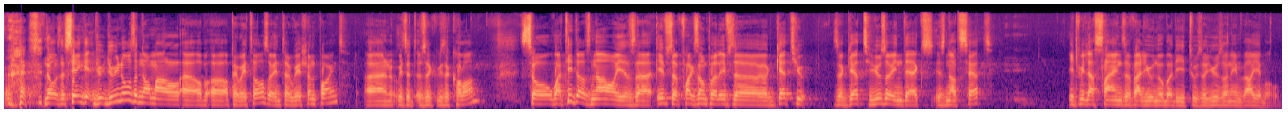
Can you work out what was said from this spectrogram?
no, the thing, do, do you know the normal uh, uh, operator, the integration point, uh, with, a, with a colon? So what it does now is, uh, if the, for example, if the get, the get user index is not set, it will assign the value nobody to the username variable.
